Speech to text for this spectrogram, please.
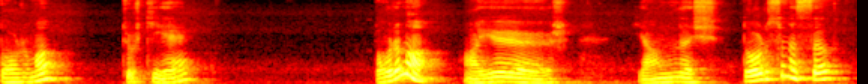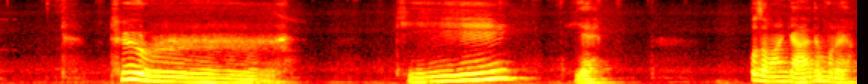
Doğru mu? Türkiye. Doğru mu? Hayır. Yanlış. Doğrusu nasıl? Türkiye. O zaman geldim buraya.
